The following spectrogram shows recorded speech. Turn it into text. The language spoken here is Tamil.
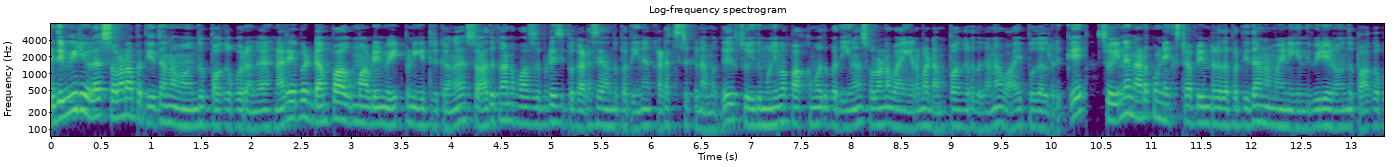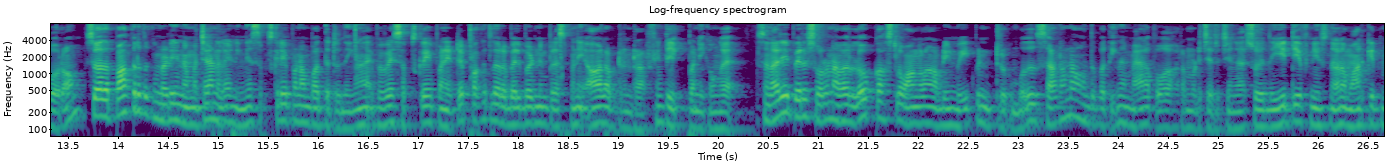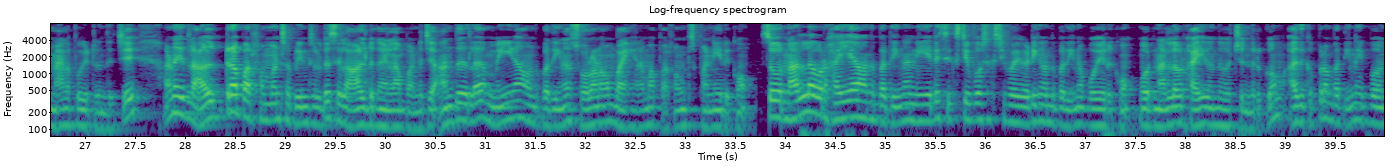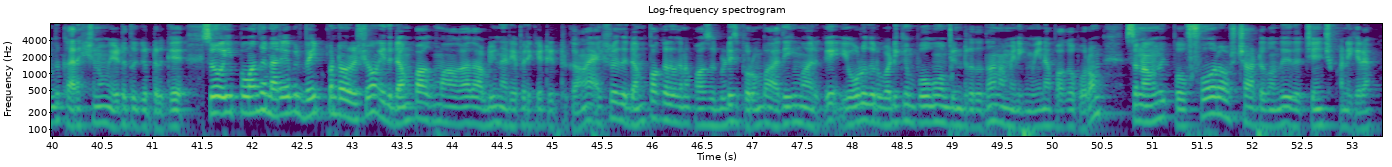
இந்த வீடியோவில் சொலனா பற்றி தான் நம்ம வந்து பார்க்க போகிறோங்க நிறைய பேர் டம்ப் ஆகுமா அப்படின்னு வெயிட் பண்ணிக்கிட்டு இருக்காங்க. ஸோ அதுக்கான பாசிபிலிட்டிஸ் இப்போ கடைசியாக வந்து பார்த்தீங்கன்னா கிடச்சிருக்கு நமக்கு. ஸோ இது மூலிமா பார்க்கும்போது பார்த்தீங்கன்னா சொலனா பயங்கரமாக டம்ப் ஆகிறதுக்கான வாய்ப்புகள் இருக்குது ஸோ என்ன நடக்கும் நெக்ஸ்ட் அப்படின்றத பற்றி தான் நம்ம இன்றைக்கி இந்த வீடியோவில் வந்து பார்க்க போகிறோம் ஸோ அதை பார்க்குறதுக்கு முன்னாடி நம்ம சேனலை நீங்கள் சப்ஸ்கிரைப் பண்ணால் பார்த்துட்டு இருந்தீங்கன்னா இப்போவே சப்ஸ்கிரைப் பண்ணிவிட்டு பக்கத்தில் ஒரு பெல் பட்டனையும் ப்ரெஸ் பண்ணி ஆல் அப்படின்ற ஆப்ஷன் கிளிக் பண்ணிக்கோங்க. ஸோ நிறைய பேர் சொலனாவை லோ காஸ்ட்டில் வாங்கலாம் அப்படின்னு வெயிட் பண்ணிட்டு இருக்கும்போது சடனாக வந்து பார்த்தீங்கன்னா மேலே போக ஆரம்பிச்சிருச்சுங்க. ஸோ இந்த இடிஎஃப் நியூஸ்னால மார்க்கெட் மேலே போயிட்டு இருந்துச்சு. ஆனால் இதில் அல்ட்ரா பர்ஃபார்மன்ஸ் அப்படின்னு சொல்லிட்டு சில ஆல்ட்டுகள் எல்லாம் பண்ணுச்சு. அந்த இதில் மெயினாக வந்து பார்த்தீங்கன்னா சொலனாவும் பயங்கரமாக பர்ஃபார்மன்ஸ் பண்ணியிருக்கும். ஸோ ஒரு நல்ல ஒரு ஹையாக வந்து பார்த்தீங்கன்னா nearly sixty four sixty five வரைக்கும் வந்து பார்த்தீங்கன்னா போயிருக்கும். ஒரு நல்ல ஒரு ஹை வந்து வச்சுருந்துருக்கும். அதுக்கப்புறம் பார்த்தீங்கன்னா இப்போ வந்து கரெக்ஷனும் எடுத்துக்கிட்டு இருக்கு. ஸோ இப்போ வந்து நிறைய பேர் வெயிட் பண்ணுற ஒரு விஷயம் இது டம்ப் ஆகுமா ஆகாதா அப்படின்னு நிறைய பேர் கேட்டுட்டு இருக்காங்க. ஆக்சுவலி இது டம்ப் ஆகிறதுக்கான பாசிபிலிட்டிஸ் இப்போ ரொம்ப அதிகமாக இருக்குது எவ்வளோ தூரம் வரைக்கும் போகும் அப்படின்றது தான் நம்ம இன்றைக்கி மெயினாக பார்க்க போகிறோம் ஸோ நான் வந்து இப்போ ஃபோர் ஹவர்ஸ் சார்ட்டுக்கு வந்து இதை சேஞ்ச் பண்ணிக்கிறேன்.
